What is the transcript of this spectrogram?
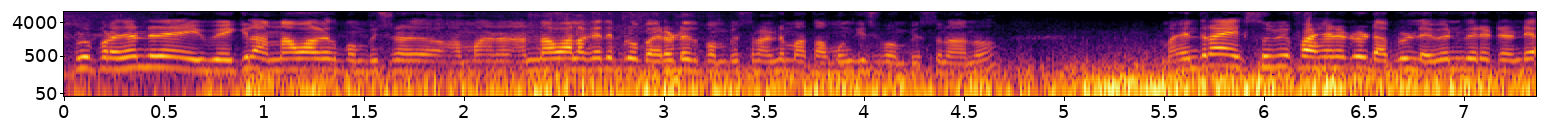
ఇప్పుడు ప్రజెంట్ ఈ వెహికల్ అన్న వాళ్ళకి పంపిస్తున్నాను అన్న వాళ్ళకైతే ఇప్పుడు బై రోడ్ అయితే పంపిస్తున్నాను మా తమ్ముకి పంపిస్తున్నాను. Mahindra XUV five hundred W eleven variant అండి.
